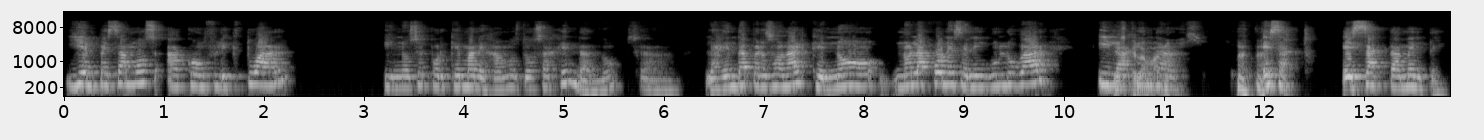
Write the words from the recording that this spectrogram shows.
Y empezamos a conflictuar y no sé por qué manejamos dos agendas, ¿no? O sea, la agenda personal que no, no la pones en ningún lugar y, la agenda... Exacto, exactamente.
